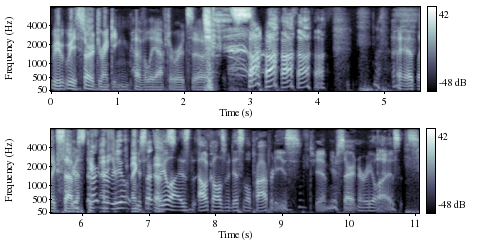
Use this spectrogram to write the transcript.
We we started drinking heavily afterwards, so I had like seven. you're starting to real, You're starting to realize alcohol's medicinal properties, Jim. You're starting to realize. It's,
